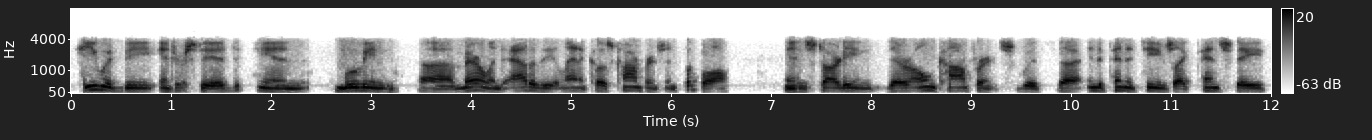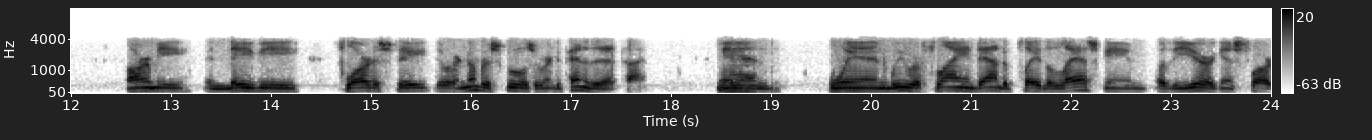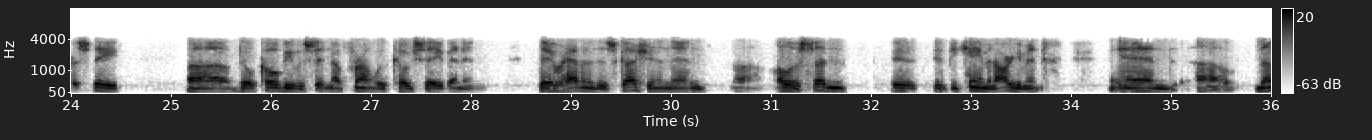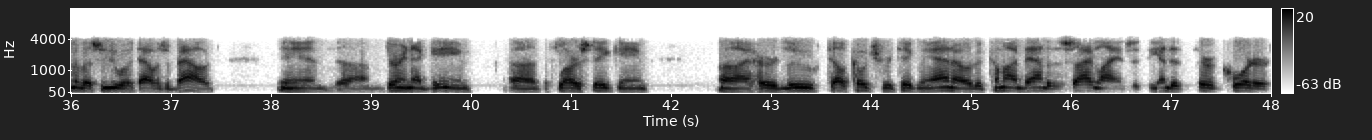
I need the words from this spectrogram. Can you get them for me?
he would be interested in moving uh, Maryland out of the Atlantic Coast Conference in football and starting their own conference with uh, independent teams like Penn State, Army, and Navy, Florida State. There were a number of schools that were independent at that time. And when we were flying down to play the last game of the year against Florida State, uh, Bill Cobey was sitting up front with Coach Saban, and they were having a discussion. And then uh, all of a sudden, it, it became an argument. And uh, none of us knew what that was about. And um, during that game, uh, the Florida State game, uh, I heard Lou tell Coach Rutigliano to come on down to the sidelines at the end of the third quarter.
